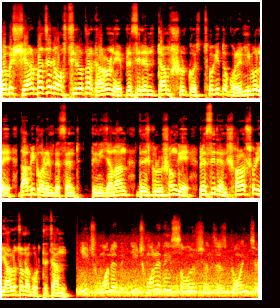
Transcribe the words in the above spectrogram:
তবে শেয়ার বাজারে অস্থিরতার কারণে প্রেসিডেন্ট ট্রাম্প শুল্ক স্থগিত করেননি বলে দাবি করেন বেসেন্ট তিনি জানান দেশগুলোর সঙ্গে প্রেসিডেন্ট সরাসরি আলোচনা করতে চান। Each one of the, each one of these solutions is going to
